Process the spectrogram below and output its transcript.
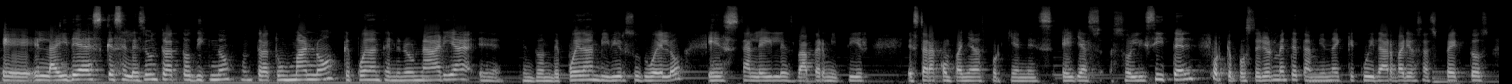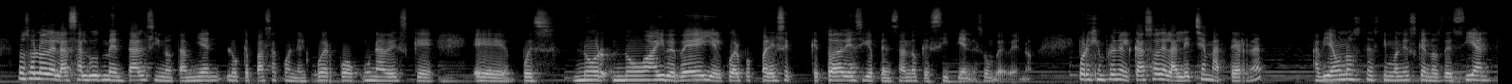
eh, la idea es que se les dé un trato digno, un trato humano, que puedan tener un área eh, en donde puedan vivir su duelo. Esta ley les va a permitir estar acompañadas por quienes ellas soliciten, porque posteriormente también hay que cuidar varios aspectos, no solo de la salud mental, sino también lo que pasa con el cuerpo una vez que eh, pues no, no hay bebé y el cuerpo parece que todavía sigue pensando que sí tienes un bebé. ¿no? Por ejemplo, en el caso de la leche materna, había unos testimonios que nos decían,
